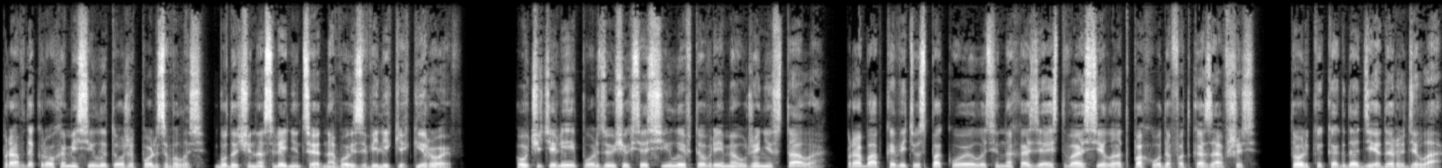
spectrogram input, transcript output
Правда, крохами силы тоже пользовалась, будучи наследницей одного из великих героев. Учителей, пользующихся силой, в то время уже не стало, Прабабка ведь успокоилась и на хозяйство осела от походов отказавшись, только когда деда родила.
